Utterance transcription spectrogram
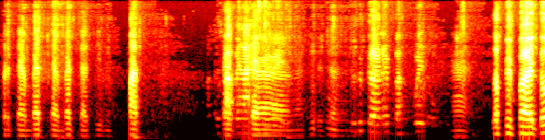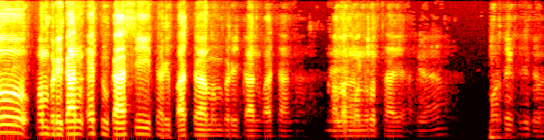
berdempet-dempet jadi empat. Itu. Lebih baik itu memberikan edukasi daripada memberikan wacana. Kalau menurut saya. ya seperti itu juga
